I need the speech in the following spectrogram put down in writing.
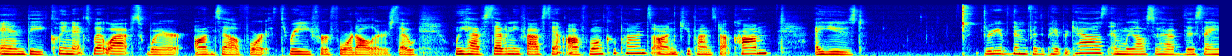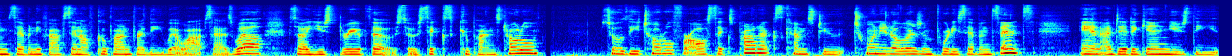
and the Kleenex wet wipes were on sale for three for four dollars. So we have 75 cent off one coupons on coupons.com. I used three of them for the paper towels and we also have the same 75 cent off coupon for the wet wipes as well. So I used three of those. So six coupons total. So the total for all six products comes to $20.47 and I did again use the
